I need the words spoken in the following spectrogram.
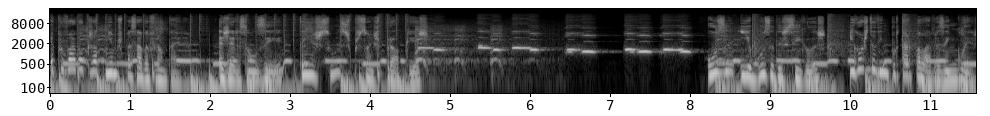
é provável que já tenhamos passado a fronteira. A geração Z tem as suas expressões próprias. Usa e abusa das siglas e gosta de importar palavras em inglês.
